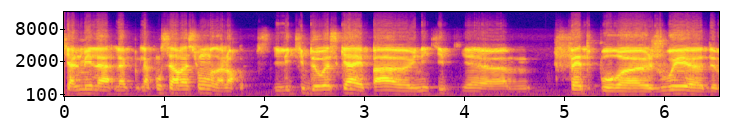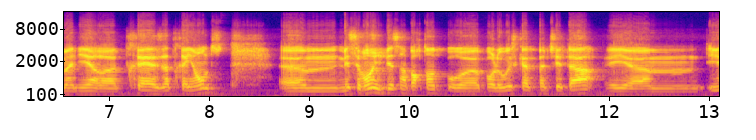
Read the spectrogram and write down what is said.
calmer la, conservation. Alors, l'équipe de Huesca n'est pas une équipe qui est faite pour euh, jouer euh, de manière euh, très attrayante. mais c'est vraiment une pièce importante pour, pour le West Pacheta. Et, et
